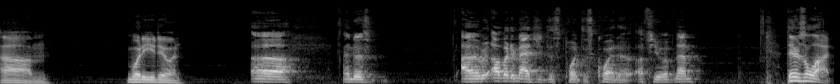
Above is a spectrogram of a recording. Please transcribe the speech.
Um, what are you doing? Uh, and there's. I, would- I would imagine at this point there's quite a, a few of them. There's a lot.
